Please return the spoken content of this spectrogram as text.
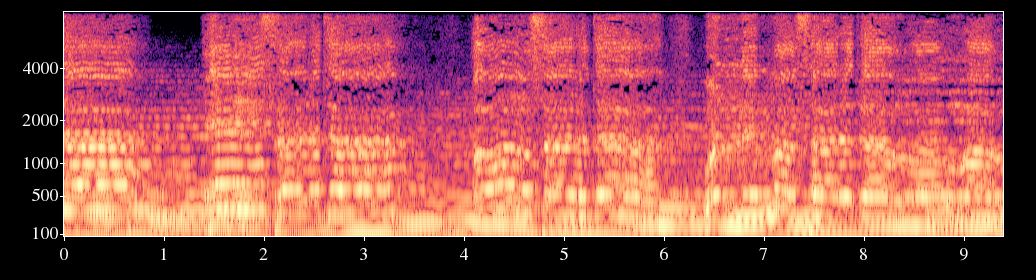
sanata eh sanata oh sanata one more sanata oh, oh.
